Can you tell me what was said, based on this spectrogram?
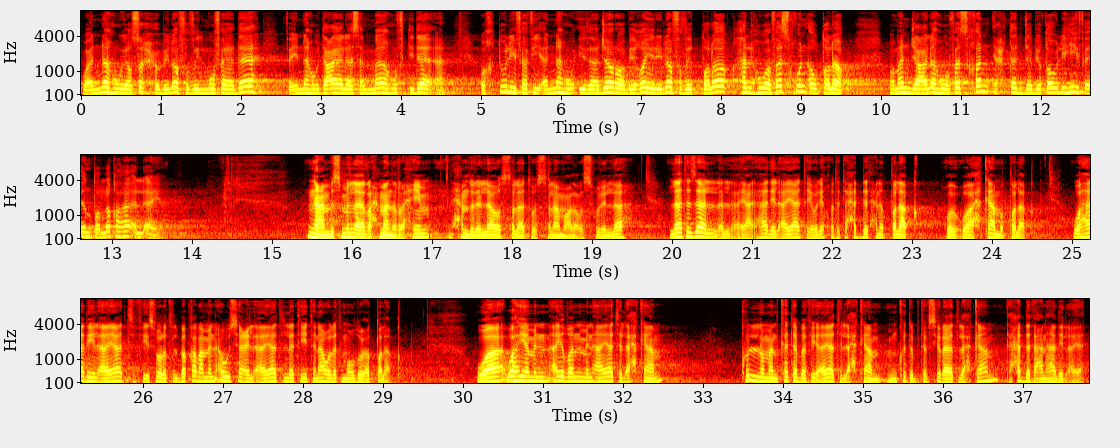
وأنه يصح بلفظ المفاداة فإنه تعالى سماه افتداء. واختلف في أنه إذا جرى بغير لفظ الطلاق هل هو فسخ أو طلاق. ومن جعله فسخا احتج بقوله فإن طلقها الآية. نعم بسم الله الرحمن الرحيم. الحمد لله والصلاة والسلام على رسول الله. لا تزال هذه الآيات أيها الإخوة تتحدث عن الطلاق وأحكام الطلاق. وهذه الآيات في سورة البقرة من أوسع الآيات التي تناولت موضوع الطلاق. وهي من أيضا من آيات الأحكام. كل من كتب في آيات الأحكام من كتب تفسير آيات الأحكام تحدث عن هذه الآيات.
